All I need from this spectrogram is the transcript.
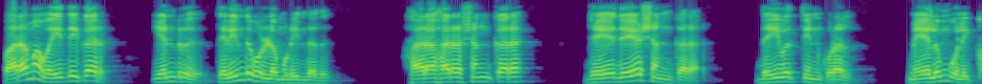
பரம வைதிகர் என்று தெரிந்து கொள்ள முடிந்தது. ஹரஹர சங்கர ஜெய ஜெய சங்கர தெய்வத்தின் குரல் மேலும் ஒலிக்கும்.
